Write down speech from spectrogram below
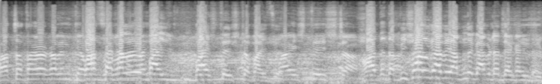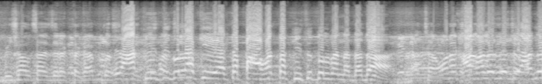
বাচ্চা থাকাকালীন কেমন বাচ্চা কালারে বাইশ বাইশ তেইশটা পাইছে। 22 23টা হ্যাঁ দাদা বিশাল গাবি আপনি গাবিটা দেখাই বিশাল সাইজের একটা গাভি দর্শক দেখতে আকৃতি পাচ্ছেন। গুলা কি একটা পা হাতটা কিছু তুলবেন না দাদা আচ্ছা অনেক আমাদের যদি আপনি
